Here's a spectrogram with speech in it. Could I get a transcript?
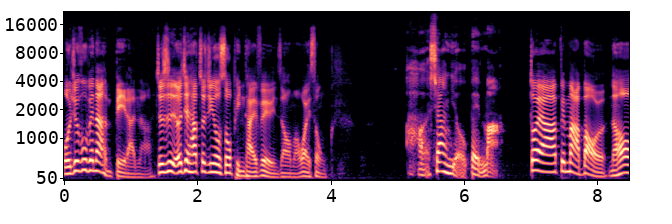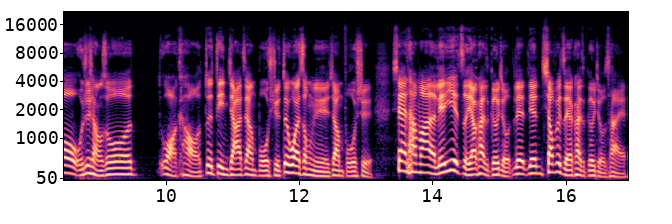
我觉得 Foodpanda 很北烂啊，就是而且他最近又收平台费，你知道吗？外送好像有被骂，对啊，被骂爆了。然后我就想说，哇靠，对店家这样剥削，对外送员也这样剥削，现在他妈的连业者也要开始割韭，连连消费者也要开始割韭菜。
